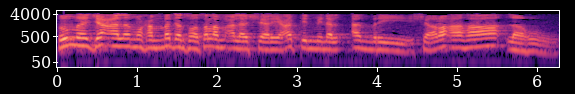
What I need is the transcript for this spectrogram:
"Tsumma ja'ala Muhammadan SAW ala syari'atin minal amri syara'aha lahu.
